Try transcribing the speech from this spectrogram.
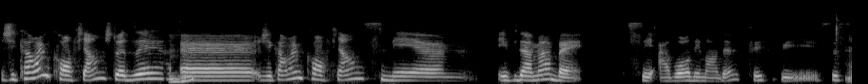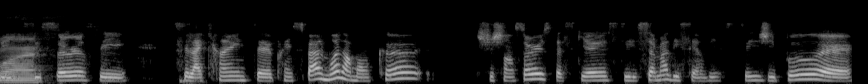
J'ai quand même confiance, je dois dire. Mmh euh, j'ai quand même confiance, mais évidemment, ben, c'est avoir des mandats, tu sais, c'est sûr, c'est la crainte principale. Moi, dans mon cas, je suis chanceuse parce que c'est seulement des services, tu sais. J'ai pas,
